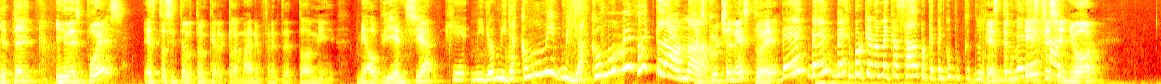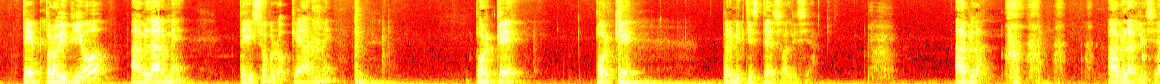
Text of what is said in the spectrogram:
¿Qué te... Y después, esto sí te lo tengo que reclamar enfrente de toda mi, mi audiencia. Que, mira, mira cómo me, mira cómo me reclama. Escuchen esto, ¿eh? Ven, ven, ven, porque no me he casado, porque tengo... Este, me este señor te prohibió hablarme, te hizo bloquearme. ¿Por qué? ¿Por qué permitiste eso, Alicia? Habla. Habla, Alicia.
